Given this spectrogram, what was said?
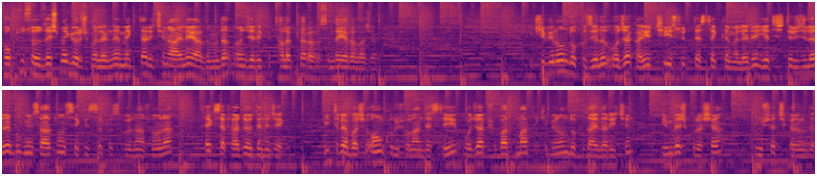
Toplu sözleşme görüşmelerinde emekliler için aile yardımı da öncelikli talepler arasında yer alacak. 2019 yılı Ocak ayı çiğ süt desteklemeleri yetiştiricilere bugün saat 18.00'dan sonra tek seferde ödenecek. Litre başı 10 kuruş olan desteği Ocak, Şubat, Mart 2019 ayları için 25 kuruşa, kuruşa çıkarıldı.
